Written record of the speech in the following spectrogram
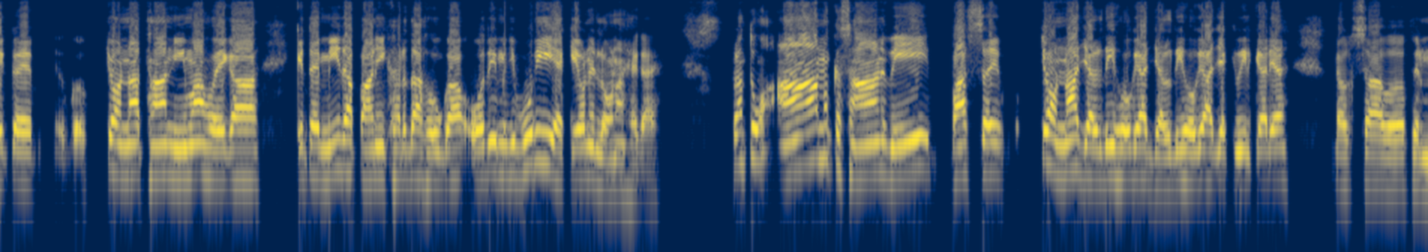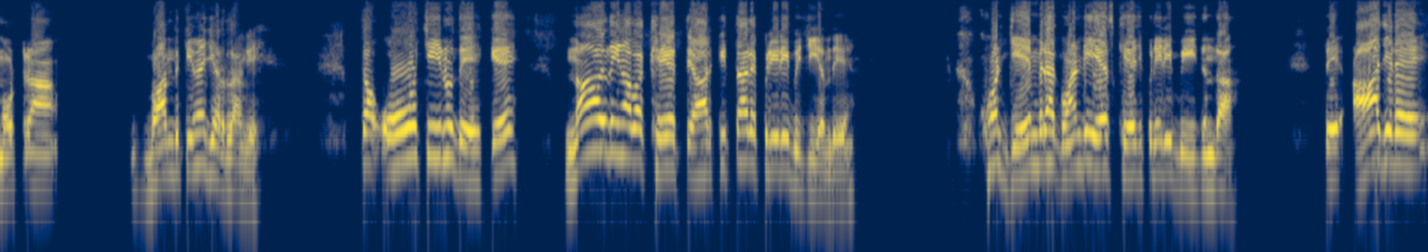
ਇੱਕ, ਝੋਨਾ ਥਾਂ ਨੀਵਾ ਹੋਏਗਾ, ਕਿਤੇ ਮੀਂਹ ਦਾ ਪਾਣੀ ਖੜਦਾ ਹੋਊਗਾ, ਉਹਦੀ ਮਜਬੂਰੀ ਹੈ ਕਿ ਉਹਨੇ ਲਾਉਣਾ ਹੈਗਾ ਪਰੰਤੂ ਆਮ ਕਿਸਾਨ ਵੀ ਬਸ ਝੋਨਾ ਜਲਦੀ ਹੋ ਗਿਆ, ਜਲਦੀ ਹੋ ਗਿਆ। ਅੱਜ ਇੱਕ ਵੀਰ ਕਹਿ ਰਿਹਾ, ਡਾਕਟਰ ਸਾਹਿਬ, ਫਿਰ ਮੋਟਰਾਂ ਬੰਦ ਕਿਵੇਂ ਜਰ ਲਾਂਗੇ? ਤਾਂ ਉਹ ਚੀਜ਼ ਨੂੰ ਦੇਖ ਕੇ ਨਾਲ ਦੀ ਨਾਲ ਖੇਤ ਤਿਆਰ ਕੀਤਾ ਤੇ ਪਨੀਰੀ ਬੀਜੀ ਜਾਂਦੇ ਆ। ਹੁਣ ਜੇ ਮੇਰਾ ਗਵਾਂਢੀ ਇਸ ਖੇਤ ਪਨੀਰੀ ਬੀਜ ਦਿੰਦਾ, ਤੇ ਆ ਜਿਹੜੇ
